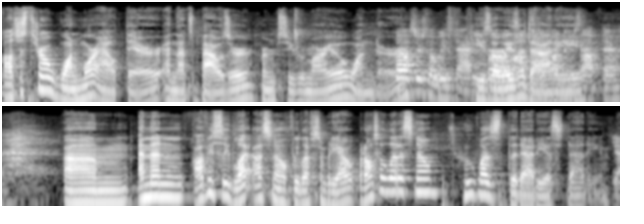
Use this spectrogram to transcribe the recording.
I'll just throw one more out there, and that's Bowser from Super Mario Wonder. Bowser's always daddy. He's always a daddy. out there. Um, and then obviously let us know if we left somebody out, but also let us know who was the daddiest daddy. Yeah.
